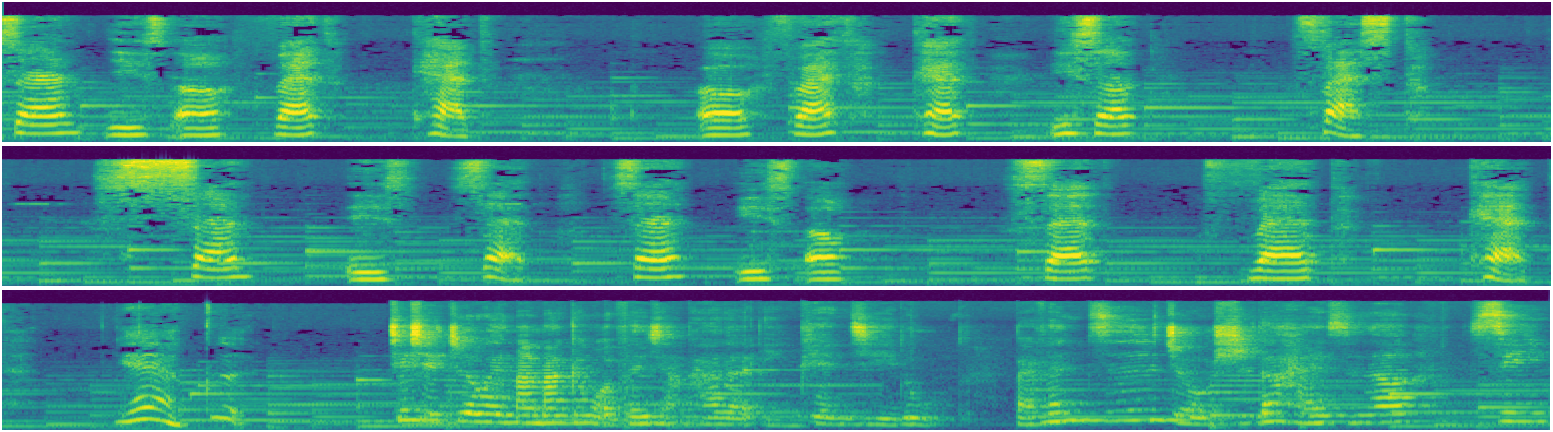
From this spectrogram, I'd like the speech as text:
Sam is a fat cat. A fat cat is a fast. Sam is sad. Sam is a sad fat cat. Yeah, good. 谢谢这位妈妈跟我分享她的影片记录。 百分之九十的孩子呢，C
